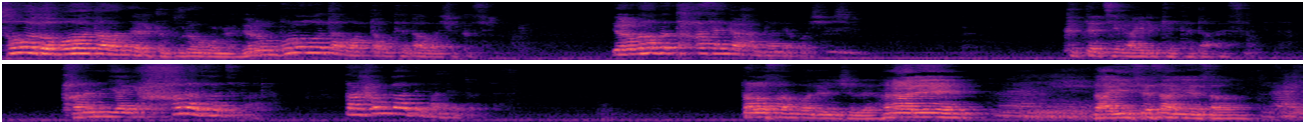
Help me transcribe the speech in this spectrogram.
서우도 뭐 하다 왔냐? 이렇게 물어보면 여러분 뭐 하다 왔다고 대답하실 것입니까? 여러분 한번 다 생각 한번 해보십시오. 그때 제가 이렇게 대답했습니다. 다른 이야기 하나도 하지 마라. 딱 한마디만 해도. 따라서 한번 해주실래요? 하나님, 하나님, 나 이 세상에서 나이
